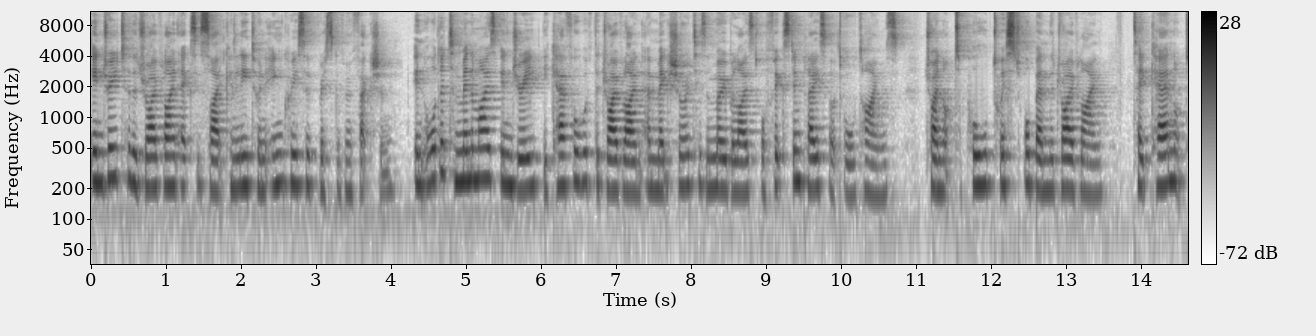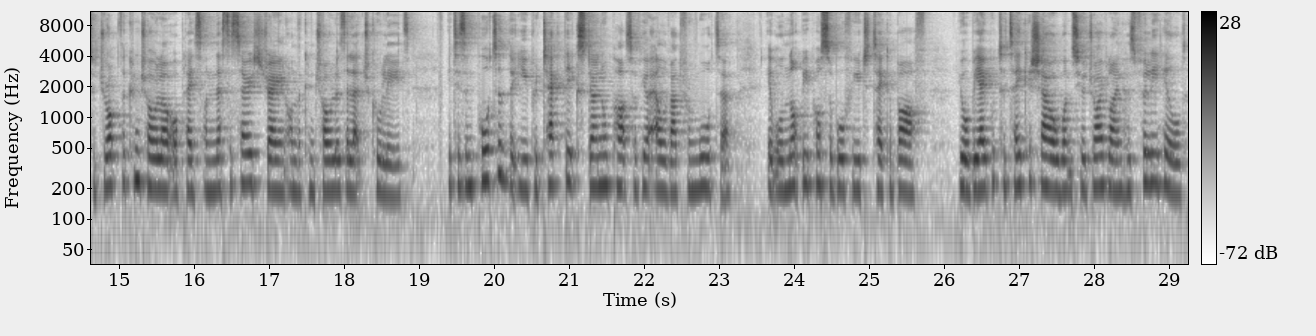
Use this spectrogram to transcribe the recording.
Injury to the driveline exit site can lead to an increase of risk of infection. In order to minimise injury, be careful with the driveline and make sure it is immobilised or fixed in place at all times. Try not to pull, twist or bend the driveline. Take care not to drop the controller or place unnecessary strain on the controller's electrical leads. It is important that you protect the external parts of your LVAD from water. It will not be possible for you to take a bath. You will be able to take a shower once your driveline has fully healed.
